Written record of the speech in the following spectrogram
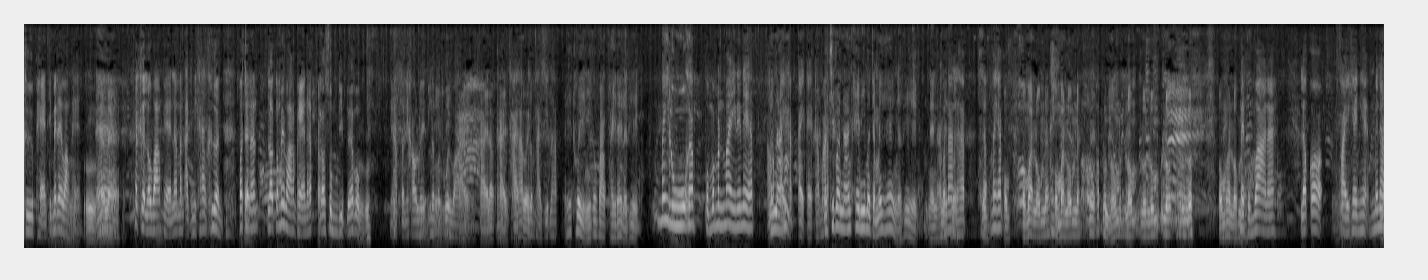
คือแผนที่ไม่ได้วางแผนอืมนั่นแหละอ่าถ้าเกิดเราวางแผนแล้วมันอาจจะมีคลาดเคลื่อน เพราะฉะนั้นเราต้องไม่วางแผนนะครับ เราสุ่มดิบเลยครับผมเนี่ยครับตอนนี้เขาเลยเริ่มเอาถ้วยวางถ่ายถ่ายแล้วถ่ายถ่ายครับถ้วยเริ่มถ่ายคลิปแล้วครับเอ้ยถ้วยอย่างนี้ก็วางไฟได้เหรอพี่เอก ไม่รู้ครับ ผมว่ามันไหม้แน่ๆครับเอาแล้วน้ำ ไก่ครับไก่ไก่ครับมา เราคิดว่าน้ำแค่นี้มันจะไม่แห้งเหรอพี่เอกในน้ำก็ในนั่นถ้วยแหละครับผแล้วมไม่ครับ ผมผมว่าล้มนะ ผมว่าล้มนะล้มครับล้มล้มล้มล้มล้มล้มล้มล้มผมว่าล้มไม่นะผมว่านะ แล้วก็ไฟแค่เนี้ยไม่น่า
